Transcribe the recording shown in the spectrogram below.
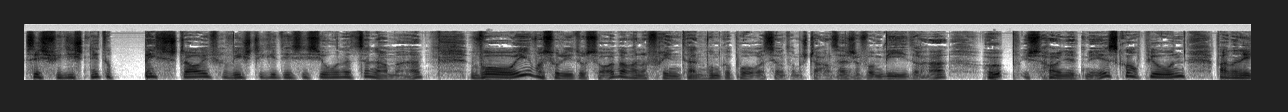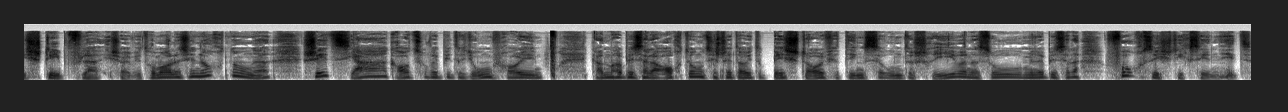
es ist vielleicht nicht der beste für wichtige Decisionen zu nehmen. Wo ich, was soll ich da sagen, wenn ein Freund hat, wunderbar ist und am Sternzeichen vom Wieder, Hup, ist auch nicht mehr Skorpion, wenn er nicht stipfelt, ist auch wieder mal alles in Ordnung. Schätz, ja, gerade so wie bei der Jungfrau, kann man ein bisschen Achtung, es ist nicht der beste für Dinge zu unterschreiben, so, wenn ein bisschen vorsichtig sind,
